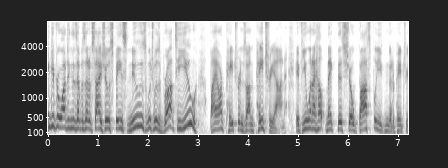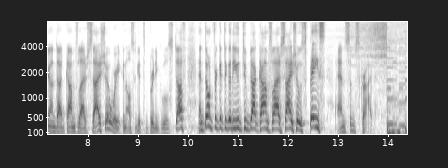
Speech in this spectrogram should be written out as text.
Thank you for watching this episode of SciShow Space News, which was brought to you by our patrons on Patreon. If you want to help make this show possible, you can go to patreon.com slash scishow, where you can also get some pretty cool stuff. And don't forget to go to youtube.com slash scishow space and subscribe.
